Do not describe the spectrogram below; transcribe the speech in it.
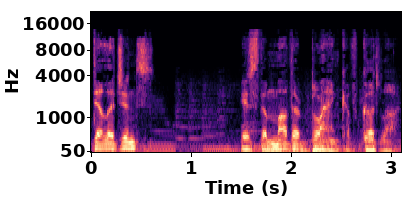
Diligence is the mother blank of good luck.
